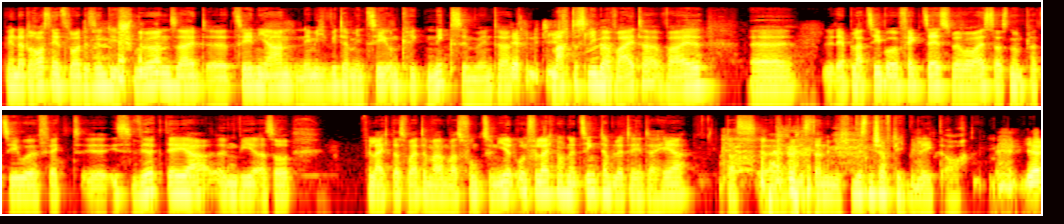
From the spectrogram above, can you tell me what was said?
wenn da draußen jetzt Leute sind, die schwören, seit äh, zehn Jahren nehme ich Vitamin C und kriege nix im Winter, Definitiv. macht es lieber weiter, weil äh, der Placebo-Effekt, selbst wenn man weiß, dass nur ein Placebo-Effekt äh, ist, wirkt der ja irgendwie, also vielleicht das weitermachen, was funktioniert und vielleicht noch eine Zinktablette hinterher. Das äh, ist dann nämlich wissenschaftlich belegt auch. Ja,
